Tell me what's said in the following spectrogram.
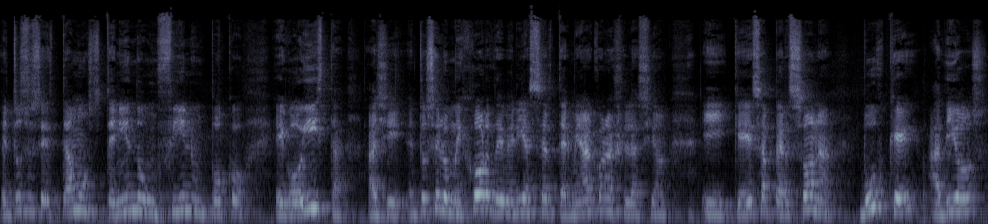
Entonces estamos teniendo un fin un poco egoísta allí. Entonces lo mejor debería ser terminar con la relación y que esa persona busque a Dios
